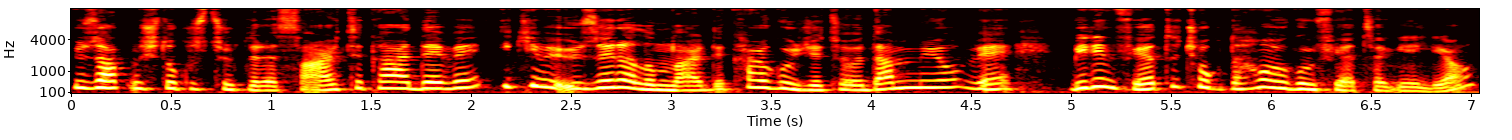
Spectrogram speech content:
169 Türk Lirası artı KDV 2 ve üzeri alımlarda kargo ücreti ödenmiyor ve birim fiyatı çok daha uygun fiyata geliyor.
